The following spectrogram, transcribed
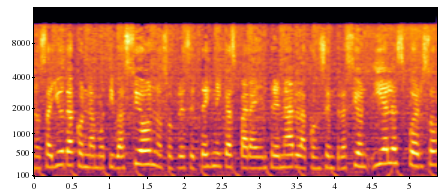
nos ayuda con la motivación, nos ofrece técnicas para entrenar la concentración y el esfuerzo,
